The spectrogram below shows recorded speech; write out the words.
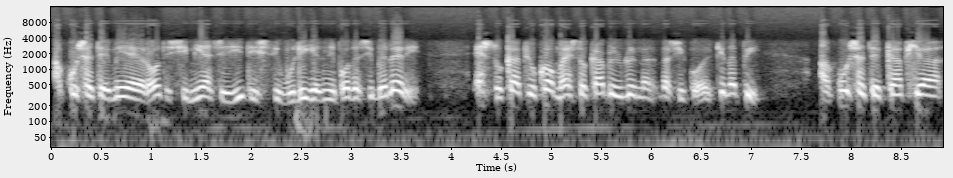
ακούσατε μία ερώτηση, μία συζήτηση στη Βουλή για την υπόθεση Μπελέρη. Έστω κάποιο κόμμα, έστω κάποιος να, να σηκώσει και να πει. Ακούσατε κάποια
